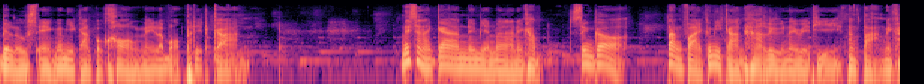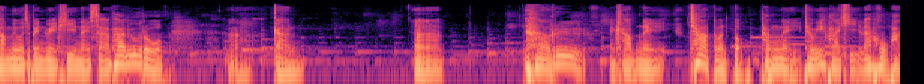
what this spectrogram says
เบลารุสเองก็มีการปกครองในระบอบเผด็จการ ในสถานการณ์ในเมียนมานะครับ ซึ่งก็ตั้งฝ่ายก็มีการหาลือในเวทีต่างๆนะครับ ไม่ว่าจะเป็นเวทีในสหภาพยุโรป การหารือนะครับในชาติตะวันตกทั้งในทวีปภาคีและพหุภา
